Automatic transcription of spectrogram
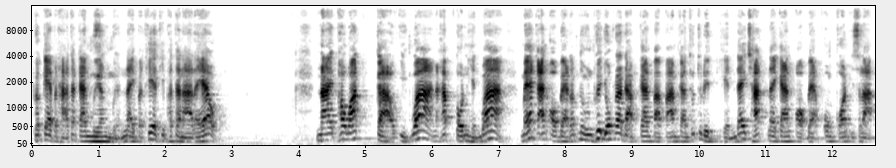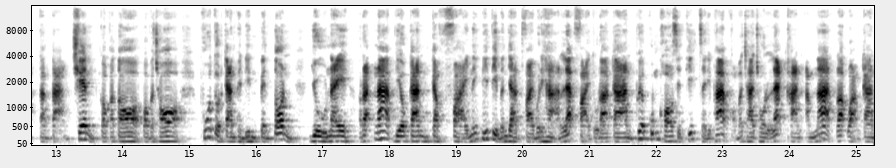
เพื่อแก้ปัญหาทางการเมืองเหมือนในประเทศที่พัฒนาแล้ว นายพวัตกล่าวอีกว่านะครับตนเห็นว่า แม้การออกแบบรัฐธรรมนูญเพื่อยกระดับการปราบปรามการทุจริตเห็นได้ชัดในการออกแบบองค์กรอิสระต่างๆ เช่น กกต ปปช ผู้ตรวจการแผ่นดินเป็นต้น อยู่ในระนาบเดียวกันกับฝ่ายนิติบัญญัติฝ่ายบริหาร และฝ่ายตุลาการ เพื่อคุ้มครองสิทธิเสรีภาพของประชาชน และคานอำนาจระหว่างกัน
